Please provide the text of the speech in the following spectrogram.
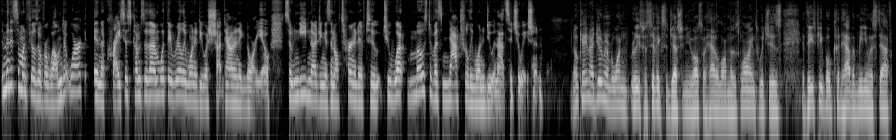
The minute someone feels overwhelmed at work and a crisis comes to them, what they really want to do is shut down and ignore you. So need nudging is an alternative to to what most of us naturally want to do in that situation. Okay, and I do remember one really specific suggestion you also had along those lines, which is if these people could have a meeting with staff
